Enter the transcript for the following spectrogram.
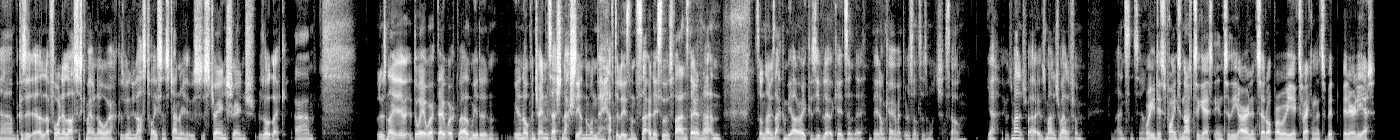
Um, because it, a four 0 loss just came out of nowhere because we only lost twice since January. It was a strange, strange result. Like, um, but it was nice. It, the way it worked out worked well. We had a we had an open training session actually on the Monday after losing on the Saturday, so there was fans there and that. And sometimes that can be all right because you've little kids and they, they don't care about the result as much. So yeah, it was managed well. It was managed well from from that instance. Know. Were you disappointed not to get into the Ireland setup, or were you expecting it's a bit bit early yet?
